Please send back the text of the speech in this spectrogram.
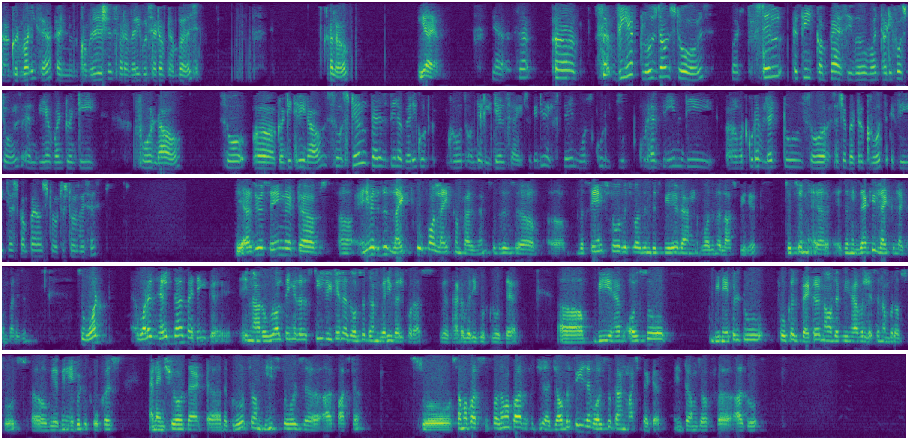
Uh, good morning, sir, and congratulations for a very good set of numbers. Hello. Yeah, yeah. Yeah, sir. Uh, so we have closed down stores, but still, if we compare, see, we were 134 stores and we have 124 now. So, uh, 23 now. So still there has been a very good growth on the retail side. So can you explain what could could have been the uh, what could have led to so such a better growth if we just compare on store to store basis? Yeah, as you were saying that uh, uh, anyway, this is like to for like comparison. So there is uh, uh, the same store which was in this period and was in the last period. So it's an uh, it's an exactly like to like comparison. So what what has helped us, I think, uh, in our overall thing is that the steel retail has also done very well for us. We have had a very good growth there. Uh, we have also been able to focus better now that we have a lesser number of stores. We have been able to focus and ensure that uh, the growth from these stores uh, are faster. So some of us, some of our geographies have also done much better in terms of uh, our growth.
